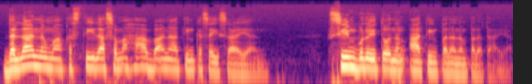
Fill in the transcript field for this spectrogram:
dala ng mga Kastila sa mahaba nating kasaysayan. Simbolo ito ng ating pananampalataya.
